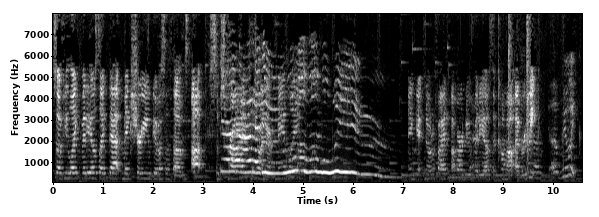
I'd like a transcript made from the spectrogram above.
So if you like videos like that, make sure you give us a thumbs up, subscribe, join our family, notified of our new videos that come out every week. Every week.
